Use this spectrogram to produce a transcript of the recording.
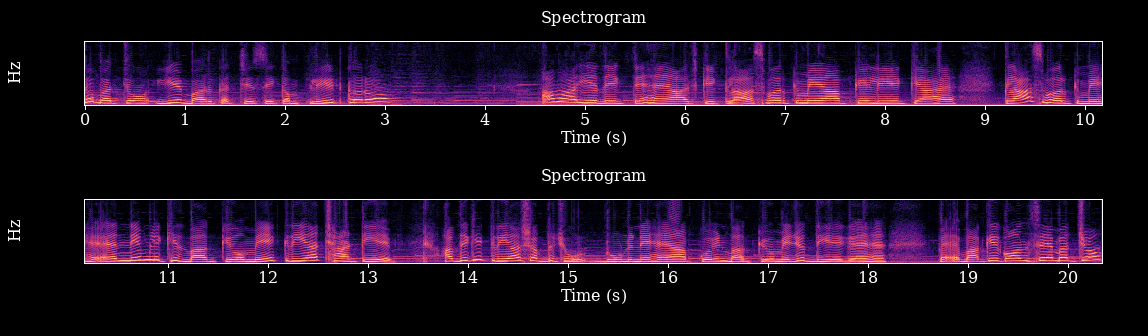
तो बच्चों, ये वर्क अच्छे से कंप्लीट करो। अब आइए देखते हैं आज के क्लास वर्क में आपके लिए क्या है। क्लास वर्क में है निम्नलिखित वाक्यों में क्रिया छाटिए। अब देखिए, क्रिया शब्द ढूँढने हैं आपको इन वाक्यों में जो दिए गए हैं। वाक्य कौन से हैं बच्चों?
